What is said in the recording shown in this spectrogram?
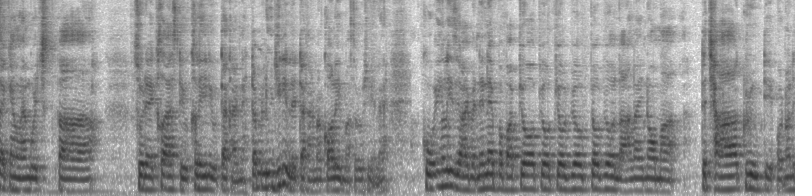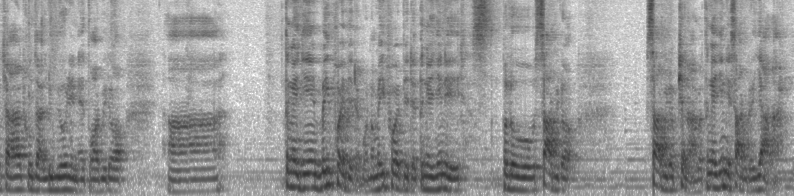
second language အာဆိုတဲ့ class တွေကိုကလေးတွေကိုတက်ခိုင်းတယ်တမလူကြီးတွေလည်းတက်ခိုင်းမှာ college မှာဆိုလို့ရှိရင်လည်း ကိုအင်္ဂလိပ်စကားပဲနည်းနည်းပပပြောပြောပြောပြောပြောပြောလာလိုက်တော့မှတခြား group တွေပေါ့နော်တခြားထူးခြားလူမျိုးတွေနဲ့တွားပြီးတော့အာတငယ်ချင်းမိတ်ဖွဲ့ဖြစ်တယ်ပေါ့နော်မိတ်ဖွဲ့ဖြစ်တယ်တငယ်ချင်းတွေဘယ်လိုစပြီးတော့စပြီးတော့ဖြစ်လာတော့တငယ်ချင်းတွေစပြီးတော့ရလာအ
